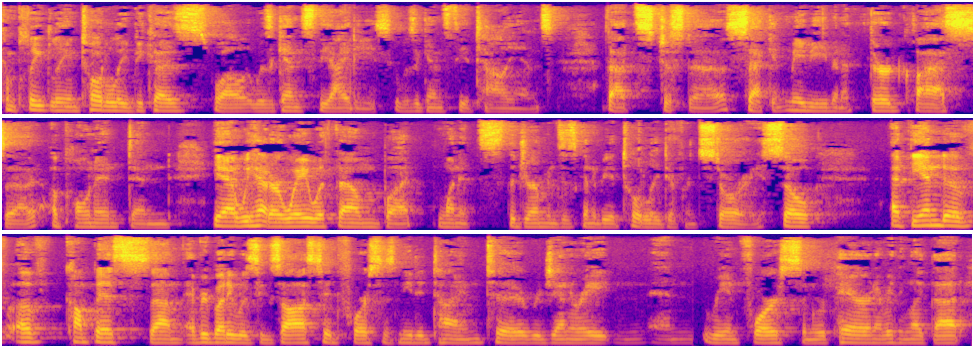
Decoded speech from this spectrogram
completely and totally because, well, it was against the Eyeties. It was against the Italians that's just a second, maybe even a third class uh, opponent. And yeah, we had our way with them, but when it's the Germans, it's going to be a totally different story. So at the end of, of Compass, um, everybody was exhausted. Forces needed time to regenerate and, and reinforce and repair and everything like that.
